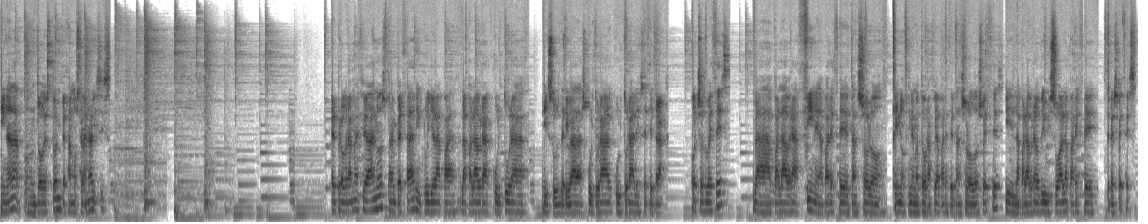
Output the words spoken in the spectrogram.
Y nada, con todo esto empezamos el análisis. El programa de Ciudadanos, para empezar, incluye la, la palabra cultura y sus derivadas cultural, culturales, etc. ocho veces la palabra cine aparece tan solo, cine o cinematografía aparece tan solo dos veces y la palabra audiovisual aparece tres veces.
